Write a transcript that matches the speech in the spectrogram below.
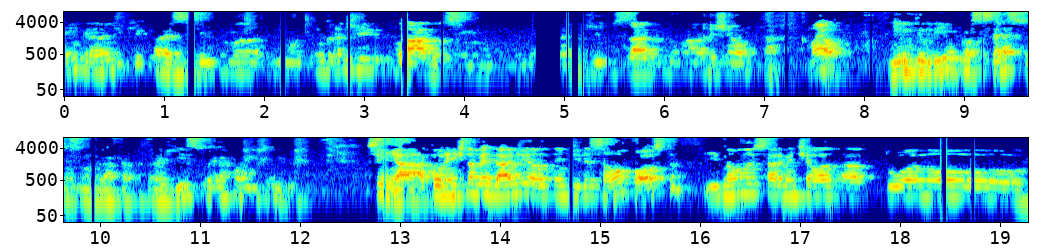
bem grande, que parece uma, uma- um grande lago, assim, um grande deságio numa região Tá. maior. E, em teoria, o processo oceanográfico por trás disso é a corrente ali. Sim, a, a corrente, na verdade, ela tem direção oposta e não necessariamente ela atua no,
